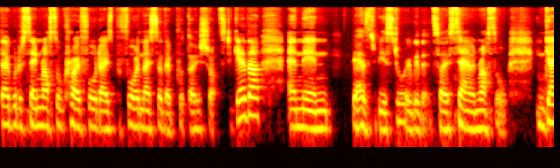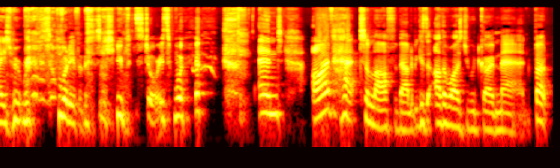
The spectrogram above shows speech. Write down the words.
they would have seen Russell Crowe four days before. And they so they'd put those shots together. And then there has to be a story with it. So, Sam and Russell, engagement rooms, or whatever the stupid stories were. And I've had to laugh about it because otherwise you would go mad. But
